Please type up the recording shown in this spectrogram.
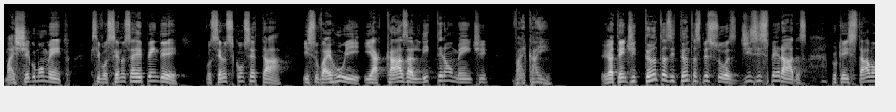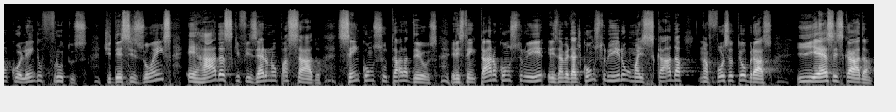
mas chega o um momento que, se você não se arrepender, você não se consertar, isso vai ruir e a casa literalmente vai cair. Eu já atendi tantas e tantas pessoas desesperadas, porque estavam colhendo frutos de decisões erradas que fizeram no passado, sem consultar a Deus. Eles tentaram construir, eles na verdade construíram uma escada na força do teu braço, e essa escada,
